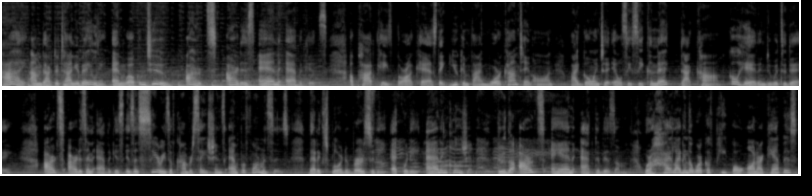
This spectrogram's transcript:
Hi, I'm Dr. Tanya Bailey, and welcome to Arts, Artists, and Advocates, a podcast broadcast that you can find more content on by going to lccconnect.com. Go ahead and do it today. Arts, Artists, and Advocates is a series of conversations and performances that explore diversity, equity, and inclusion through the arts and activism. We're highlighting the work of people on our campus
